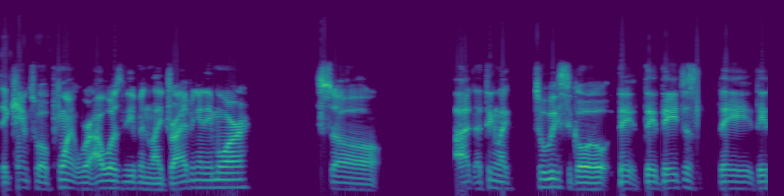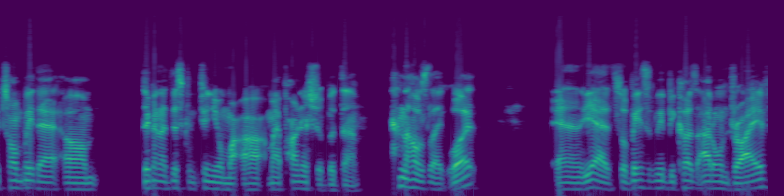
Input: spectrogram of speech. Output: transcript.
it came to a point where I wasn't even like driving anymore. So I, I think like two weeks ago, they, they, they just they they told me that um they're gonna discontinue my uh, my partnership with them, and I was like, what? And yeah, so basically because I don't drive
